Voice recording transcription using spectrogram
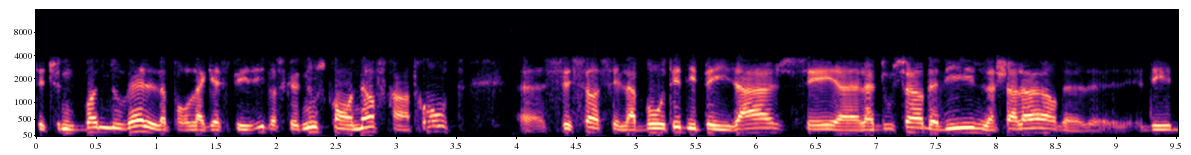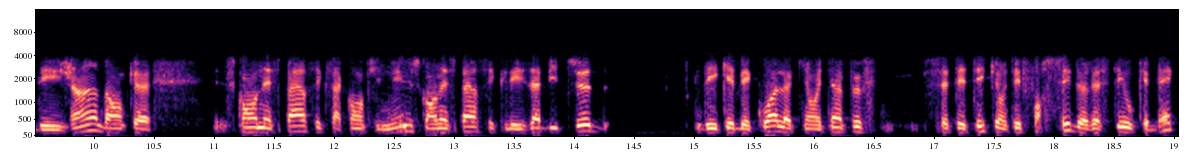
c'est une bonne nouvelle pour la Gaspésie parce que nous, ce qu'on offre, entre autres, euh, c'est ça, c'est la beauté des paysages, c'est la douceur de vivre, la chaleur des, des, gens. Donc, ce qu'on espère, c'est que ça continue. Ce qu'on espère, c'est que les habitudes des Québécois là, qui ont été un peu cet été, qui ont été forcés de rester au Québec,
